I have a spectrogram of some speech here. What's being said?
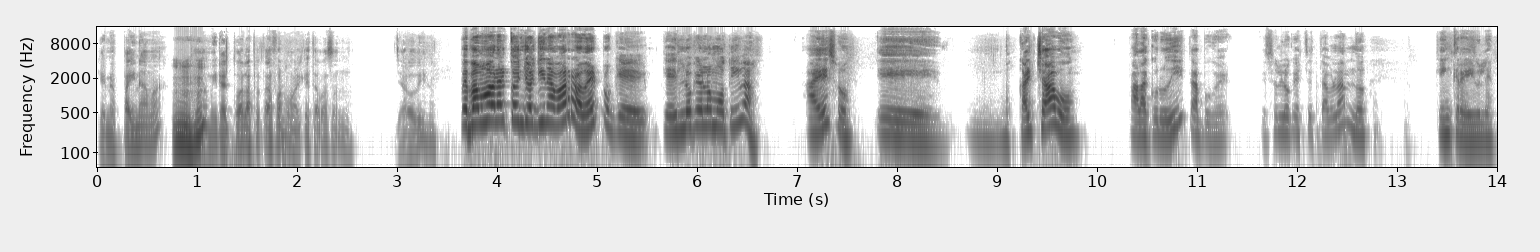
Que no es país nada más. Ujú. Mirar todas las plataformas a ver qué está pasando. Ya lo dijo. Pues vamos a hablar con Georgie Navarro, a ver, porque ¿qué es lo que lo motiva a eso? Eh, buscar chavo para la crudita, porque eso es lo que se está hablando. Qué increíble.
